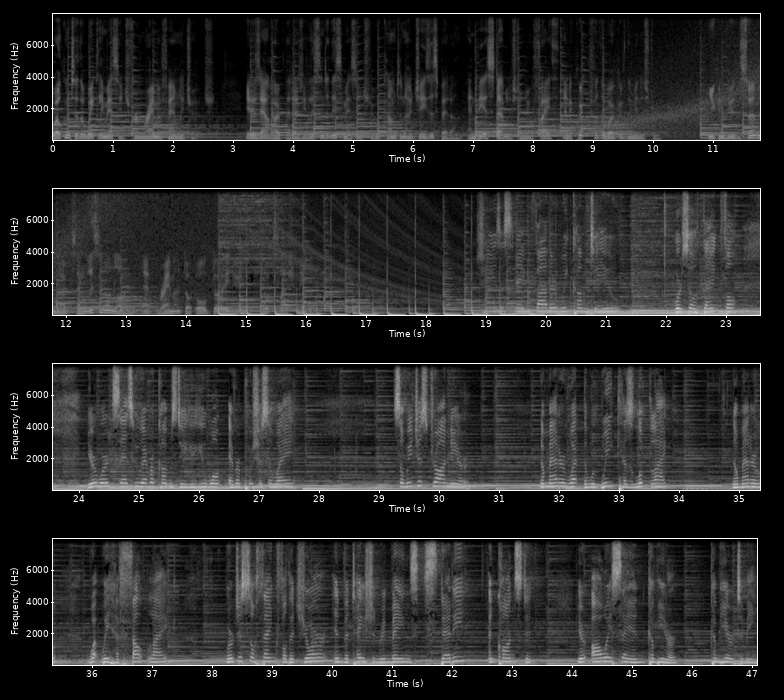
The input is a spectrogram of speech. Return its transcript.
Welcome to the weekly message from Rhema Family Church. It is our hope that as you listen to this message, you will come to know Jesus better and be established in your faith and equipped for the work of the ministry. You can view the sermon notes and listen online at rhema.org.au forward slash media. In Jesus' name, Father, we come to you. We're so thankful. Your word says, Whoever comes to you, you won't ever push us away. So we just draw near. No matter what the week has looked like, no matter what we have felt like, we're just so thankful that your invitation remains steady and constant. You're always saying, Come here, come here to me.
